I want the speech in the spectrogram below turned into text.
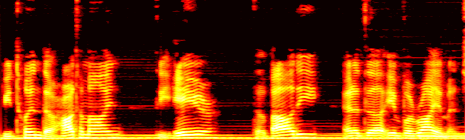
between the heart mind, the air, the body, and the environment.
